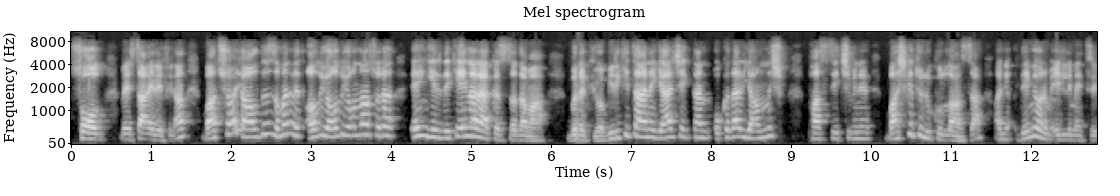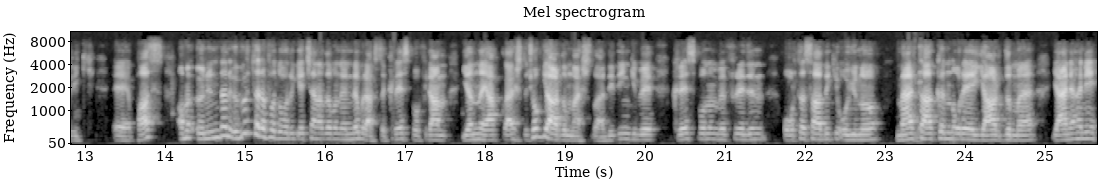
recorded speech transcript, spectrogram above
sol vesaire filan. Batshuayi aldığı zaman evet alıyor alıyor ondan sonra en gerideki en alakasız adama bırakıyor. Bir iki tane gerçekten o kadar yanlış pas seçimini başka türlü kullansa hani demiyorum 50 metrelik e, pas ama önünden öbür tarafa doğru geçen adamın önüne bıraksa Crespo falan yanına yaklaştı. Çok yardımlaştılar. Dediğin gibi Crespo'nun ve Fred'in orta sahadaki oyunu, Mert. Hakan'ın oraya yardımı yani hani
